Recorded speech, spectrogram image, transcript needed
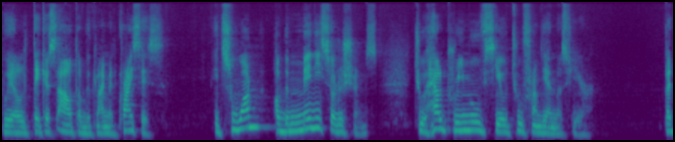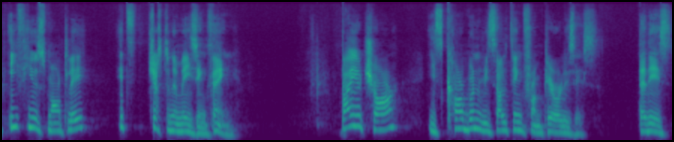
will take us out of the climate crisis. It's one of the many solutions to help remove CO2 from the atmosphere. But if used smartly, it's just an amazing thing. Biochar is carbon resulting from pyrolysis, that is,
